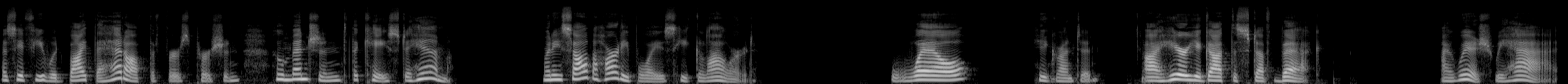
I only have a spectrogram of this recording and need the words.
as if he would bite the head off the first person who mentioned the case to him. When he saw the Hardy boys, he glowered. Well, he grunted, I hear you got the stuff back. I wish we had,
